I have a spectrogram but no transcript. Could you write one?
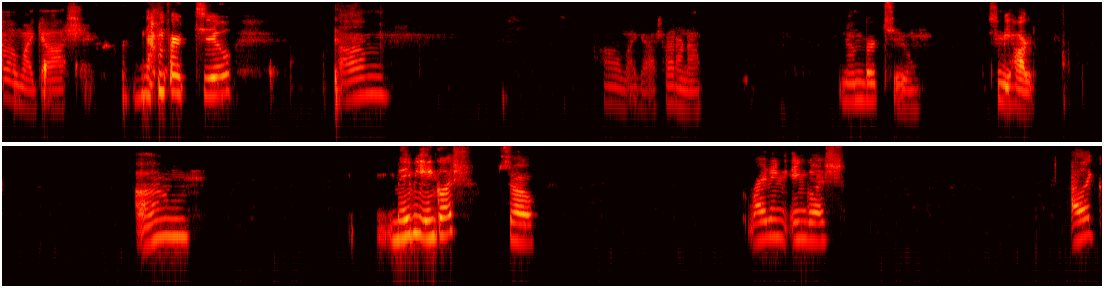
Oh my gosh. Number two. Um. Oh my gosh, I don't know. Number two. It's gonna be hard. Um. Maybe English. So. Writing English. I like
